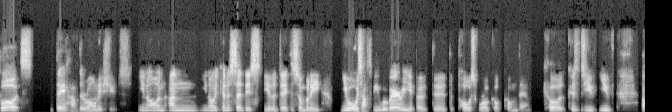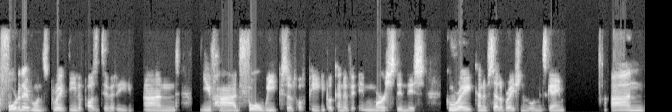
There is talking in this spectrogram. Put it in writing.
But they have their own issues, you know, and, and you know, I kind of said this the other day to somebody. You always have to be wary about the the post World Cup come down because you you've afforded everyone this great deal of positivity, and you've had four weeks of, of people kind of immersed in this great kind of celebration of the women's game, and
